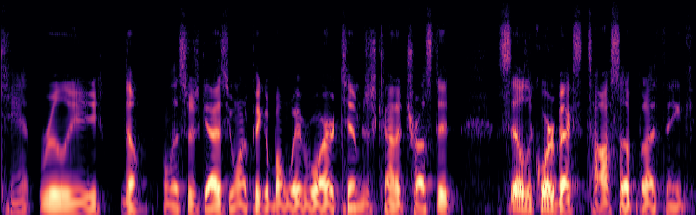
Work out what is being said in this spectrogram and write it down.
Can't really no, unless there's guys you want to pick up on waiver wire. Tim just kind of trust it. Still, the quarterback's a toss up, but I think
